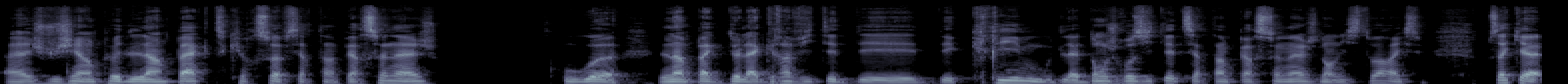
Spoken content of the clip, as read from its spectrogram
à, juger un peu de l'impact que reçoivent certains personnages. ou euh, l'impact de la gravité des, crimes ou de la dangerosité de certains personnages dans l'histoire. C'est pour ça que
